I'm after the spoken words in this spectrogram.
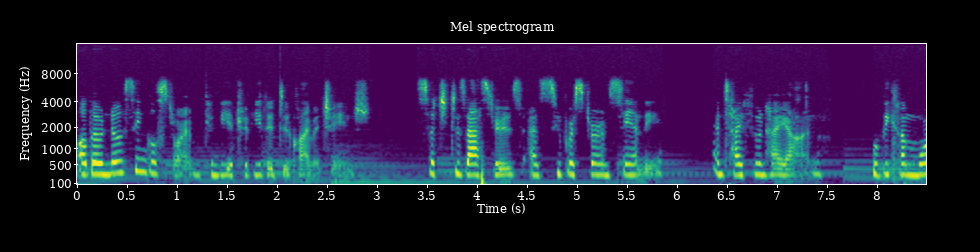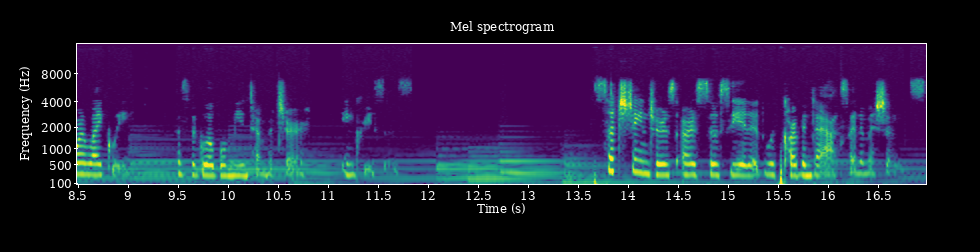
Although no single storm can be attributed to climate change, such disasters as Superstorm Sandy and Typhoon Haiyan will become more likely as the global mean temperature increases. Such dangers are associated with carbon dioxide emissions,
